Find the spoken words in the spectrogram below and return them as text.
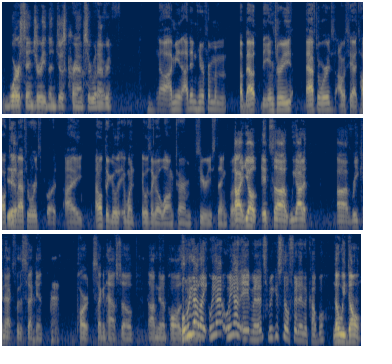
worse injury than just cramps or whatever. No, I mean, I didn't hear from him about the injury afterwards. Obviously, I talked to him afterwards, but I I don't think it, was, it went. It was like a long term serious thing. But All right, yo, it's uh, we gotta uh reconnect for the second part, second half. So I'm gonna pause. Well, we got then- like we got we got eight minutes. We can still fit in a couple. no, we don't.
